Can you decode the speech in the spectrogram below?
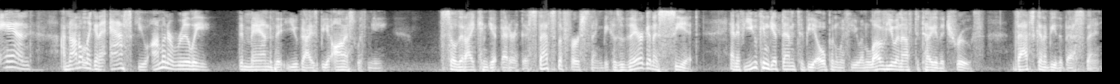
and I'm not only going to ask you, I'm going to really demand that you guys be honest with me so that I can get better at this. That's the first thing because they're going to see it. And if you can get them to be open with you and love you enough to tell you the truth, that's going to be the best thing.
